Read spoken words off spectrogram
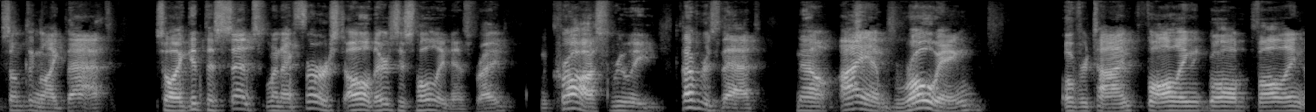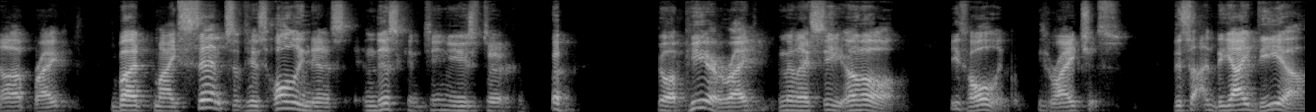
Something like that. So I get the sense when I first, oh, there's this holiness, right? The cross really covers that. Now I am growing over time, falling, well, falling up, right? But my sense of his holiness, and this continues to go up here, right? And then I see, oh, he's holy, he's righteous. This uh, the idea,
